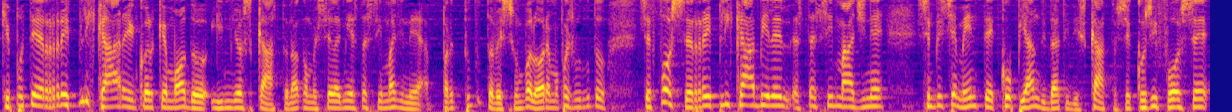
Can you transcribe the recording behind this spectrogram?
che poter replicare in qualche modo il mio scatto, no? come se la mia stessa immagine tutto avesse un valore, ma poi soprattutto se fosse replicabile la stessa immagine semplicemente copiando i dati di scatto. Se così fosse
